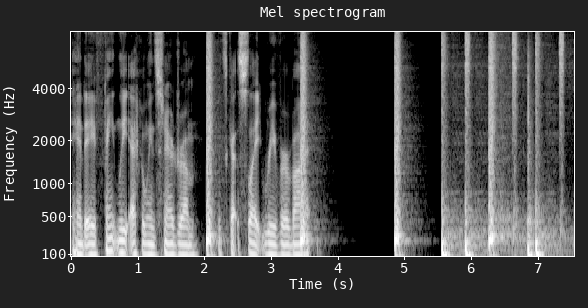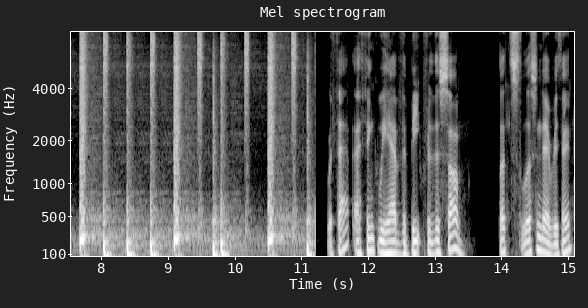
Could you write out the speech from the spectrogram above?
And a faintly echoing snare drum. that's got slight reverb on it. With that, I think we have the beat for this song. Let's listen to everything.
